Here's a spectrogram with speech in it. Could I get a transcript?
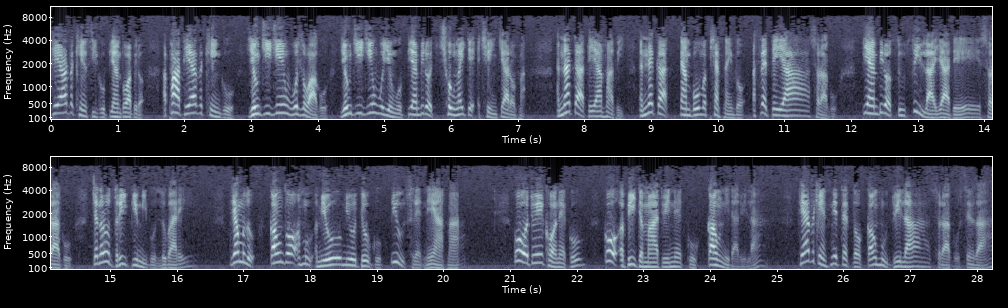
ဖျားသခင်စီကိုပြန်သွားပြီးတော့အဖဖျားသခင်ကိုယုံကြည်ခြင်းဝတ်လွှာကိုယုံကြည်ခြင်းဝတ်ယုံကိုပြန်ပြီးတော့ခြုံလိုက်တဲ့အချိန်ကြတော့မှ အနတ္တတရားမှသည်အ내ကတန်ဖိုးမဖြတ်နိုင်သောအသက်တရားဆိုတာကိုပြန်ပြီးတော့သူသိလာရတယ်ဆိုတာကိုကျွန်တော်တို့သတိပြုမိဖို့လိုပါတယ်ဒါကြောင့်မလို့ကောင်းသောအမှုအမျိုးမျိုးတို့ကိုပြုဆိုတဲ့နေရာမှာကိုယ်အတွေးခေါ်နဲ့ကိုကိုယ်အဘိဓမ္မာတွေနဲ့ကိုကောင်းနေတာတွေလားဘုရားသခင်နှစ်သက်သောကောင်းမှုတွေလားဆိုတာကိုစဉ်းစား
